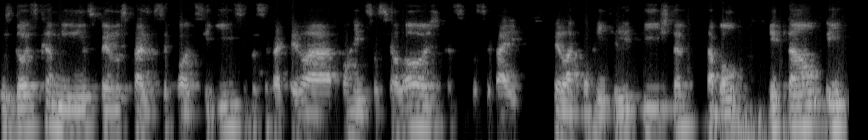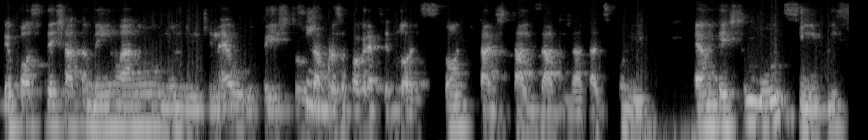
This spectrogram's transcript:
os dois caminhos pelos quais você pode seguir, se você vai pela corrente sociológica, se você vai pela corrente elitista, tá bom? Então, eu posso deixar também lá no, no link, né, o texto Sim. da prosopografia do Lawrence Stone, que está digitalizado, já está disponível. É um texto muito simples,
